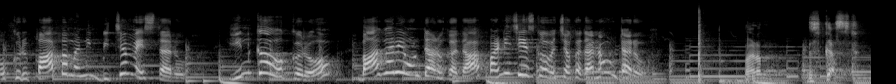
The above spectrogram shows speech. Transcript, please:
ఒకరు పాపమని బిచ్చం వేస్తారు. ఇంకా ఒకరు బాగానే ఉంటారు కదా పని చేసుకోవచ్చు కదా అని ఉంటారు. Madam discussed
